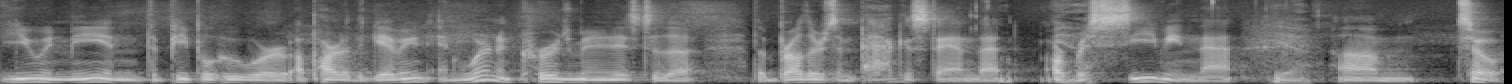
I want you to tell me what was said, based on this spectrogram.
you and me and the people who were a part of the giving, and what an encouragement it is to the the brothers in Pakistan that are Yeah. receiving that. Yeah. Um, so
